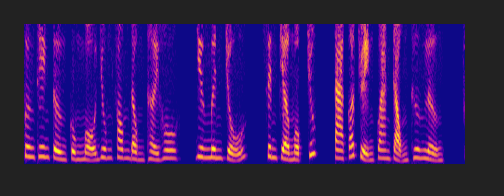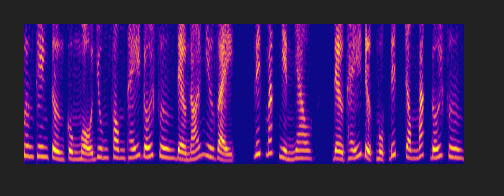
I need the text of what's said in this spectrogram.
Phương Thiên Tường cùng mộ Dung Phong đồng thời hô, Dương Minh Chủ, xin chờ một chút, ta có chuyện quan trọng thương lượng. Phương Thiên Tường cùng mộ Dung Phong thấy đối phương đều nói như vậy, liếc mắt nhìn nhau, đều thấy được mục đích trong mắt đối phương,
